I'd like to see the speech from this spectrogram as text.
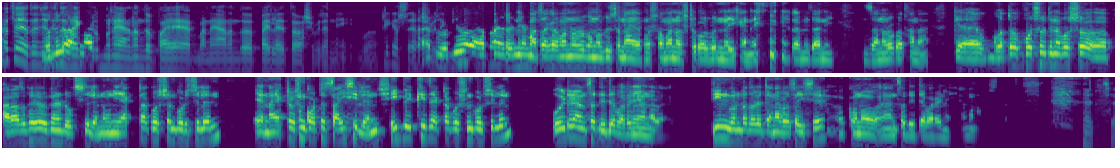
আচ্ছা এতে যদি যদিও তারা আপনার একটু মানে আনন্দ পায় মানে আনন্দ পাইলে তো অসুবিধা নেই ঠিক আছে আহ, অসুবিধা কি? যদিও আপনার এটা নিয়ে মাথা ঘামানোর কোনো কিছু নাই আপনার সময় নষ্ট করবেন না এখানে এটা আমি জানি জানার কথা না কে- গত পরশু দিন অবশ্য আহ, ফারাজ ভাই ওখানে ঢুকছিলেন উনি একটা কোশ্চেন করছিলেন এ, না একটা কোশ্চেন করতে চাইছিলেন সেই প্রেক্ষিতে একটা কোশ্চেন করছিলেন ওইটার অ্যান্সার দিতে পারেনি ওনারা তিন ঘণ্টা ধরে তেনা বাঁচাইছে কোনো অ্যান্সার দিতে পারেনি এমন অবস্থা আচ্ছা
